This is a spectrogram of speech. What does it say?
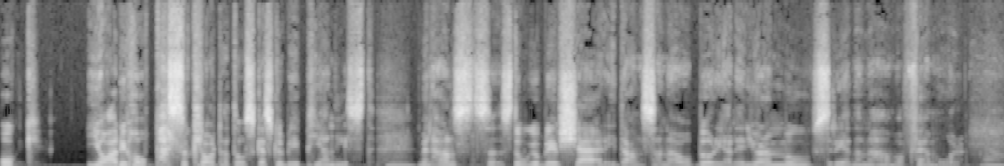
Och jag hade ju hoppats såklart att Oskar skulle bli pianist. Mm. Men han stod och blev kär i dansarna och började göra moves redan när han var fem år. Ja.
